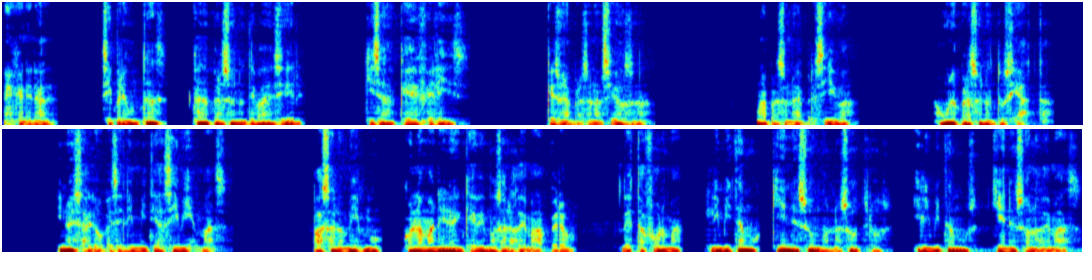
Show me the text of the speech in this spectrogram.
En general, si preguntas, cada persona te va a decir quizá que es feliz, que es una persona ansiosa, una persona depresiva, a una persona entusiasta. Y no es algo que se limite a sí mismas. Pasa lo mismo con la manera en que vemos a los demás, pero de esta forma limitamos quiénes somos nosotros y limitamos quiénes son los demás.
